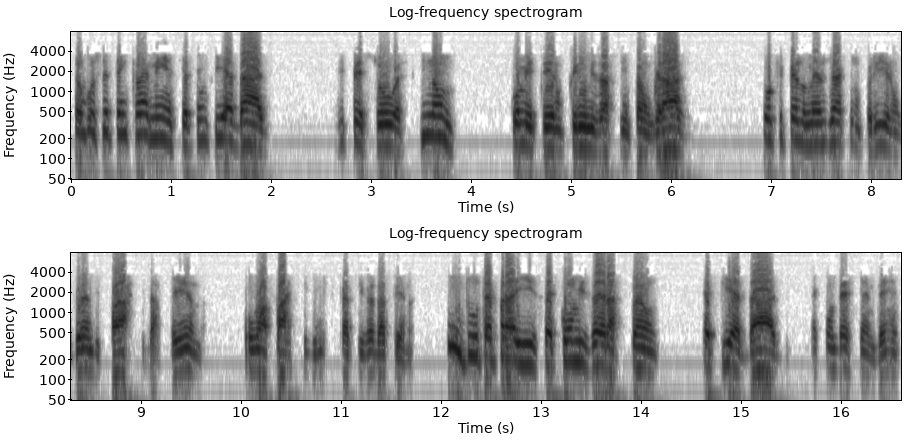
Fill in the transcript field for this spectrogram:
Então você tem clemência, tem piedade de pessoas que não cometeram crimes assim tão graves, ou que pelo menos já cumpriram grande parte da pena, ou uma parte significativa da pena. Indulto é para isso, é comiseração, é piedade, é condescendência.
